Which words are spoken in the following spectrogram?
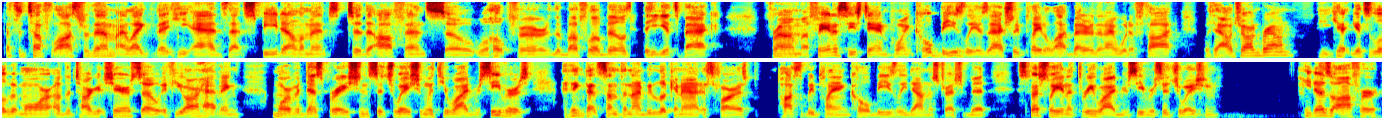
That's a tough loss for them. I like that he adds that speed element to the offense. So we'll hope for the Buffalo Bills that he gets back. From a fantasy standpoint, Cole Beasley has actually played a lot better than I would have thought without John Brown. He gets a little bit more of the target share. So if you are having more of a desperation situation with your wide receivers, I think that's something I'd be looking at as far as possibly playing Cole Beasley down the stretch a bit, especially in a three wide receiver situation he does offer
